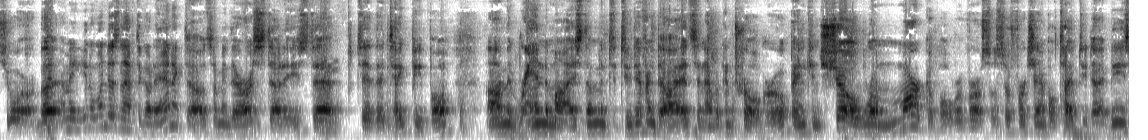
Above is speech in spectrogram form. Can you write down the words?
Sure, but I mean, you know, one doesn't have to go to anecdotes. I mean, there are studies that to, that take people um, and randomize them into two different diets and have a control group and can show remarkable reversals. So, for example, type two diabetes,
